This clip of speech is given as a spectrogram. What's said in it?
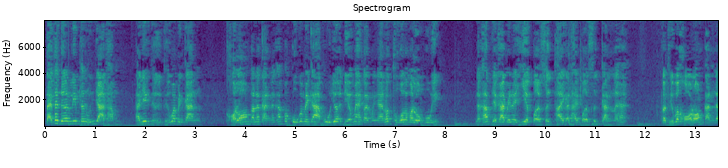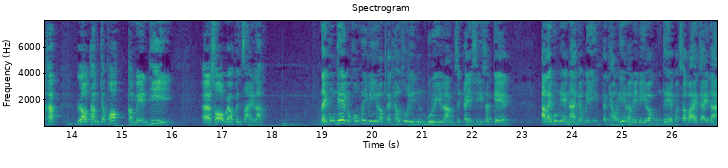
แต่ถ้าเดินริมถนนอย่าทำอันนี้ถือถือว่าเป็นการขอร้องกันแล้วกันนะครับ เพราะกูก็ไม่กล้าพูดเยอะเดี๋ยวแม่งก็มางานรถทัวร์ก็มาลงกูอีก นะครับ เดี๋ยวกลายเป็นไอ้เฮียเปิดศึกไทยกับไทยเปิดศึกกันนะฮะก็ถือว่าขอร้องกันนะครับ เราทำเฉพาะเขมรที่สอแววเป็นสายลับ ในกรุงเทพมันคงไม่มีหรอกแต่แถวสุรินทร์บุรีรัมย์ไอศรีสะเกดอะไรพวกนี้น่าจะมี แต่แถวนี้เราไม่มีเรากรุงเทพสบายใจได้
